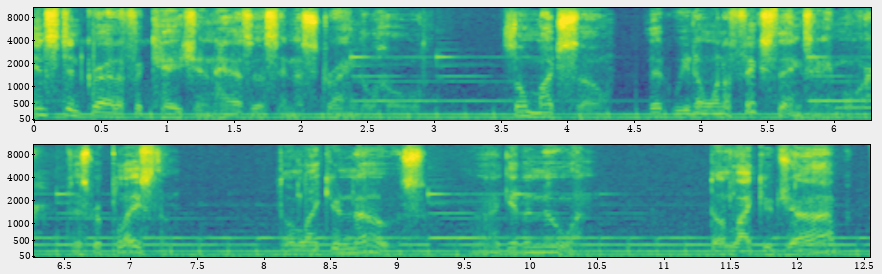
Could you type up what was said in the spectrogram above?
Instant gratification has us in a stranglehold. So much so that we don't want to fix things anymore. Just replace them. Don't like your nose? I get a new one. Don't like your job?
